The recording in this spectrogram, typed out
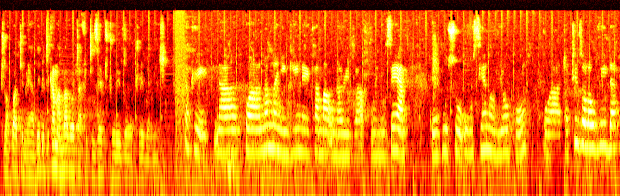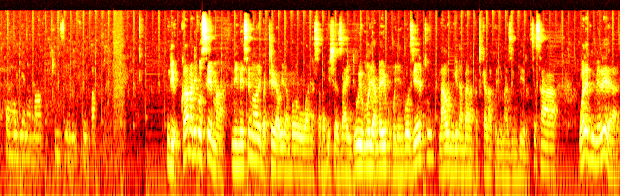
tunakuwa tumeyadhibiti kama ambavyo tafiti zetu tulivyo tulivyoonyesha. Okay, na kwa namna nyingine, kama unaweza kuelezea kuhusu uhusiano uliopo wa tatizo la uvida pamoja na maambukizi ya mifupa. Ndio, kama nilivyosema, nimesema wale bakteria wawili ambao wanasababisha zaidi, huyu mmoja ambaye yuko kwenye ngozi yetu na huyu mwingine ambaye anapatikana kwenye mazingira. Sasa wale vimelea,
